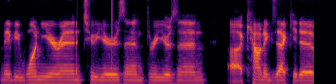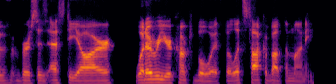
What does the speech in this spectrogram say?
maybe one year in, two years in, three years in, uh, account executive versus SDR whatever you're comfortable with, but let's talk about the money.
